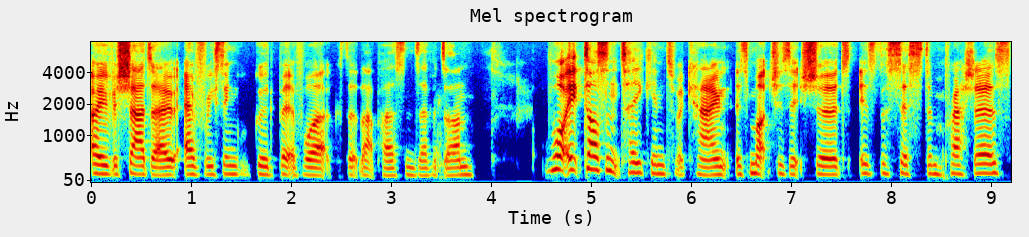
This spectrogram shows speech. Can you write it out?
overshadow every single good bit of work that that person's ever done. What it doesn't take into account as much as it should is the system pressures.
